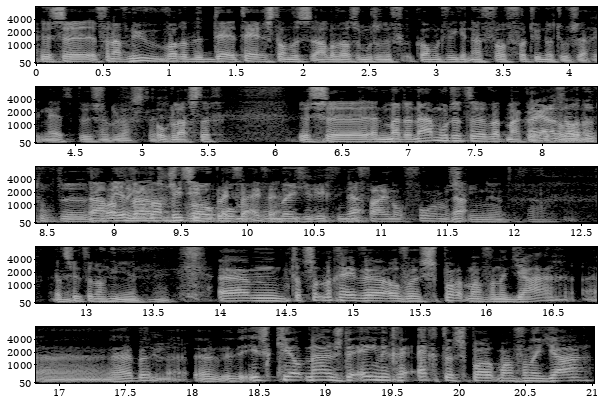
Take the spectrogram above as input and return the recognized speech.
Dus uh, vanaf nu worden de tegenstanders, alhoewel ze moeten komend weekend naar Fortuna toe, zag ik net. Dus ook lastig. Ook lastig. Dus, uh, maar daarna moet het uh, wat makkelijker nou ja, worden. toch de ja, maar je hebt wel ambitie op plek 5. Om, om een beetje richting die Final Four misschien te gaan. Dat zit er nog niet in. Nee. Um, tot slot nog even over sportman van het jaar uh, hebben. Uh, is Kjeld Nuis de enige echte sportman van het jaar?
